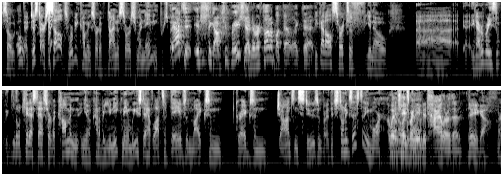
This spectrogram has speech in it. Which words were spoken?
So oh. just ourselves, we're becoming sort of dinosaurs from a naming perspective. That's an interesting observation. I've never thought about that like that. You got all sorts of you know. Uh, you know, everybody's little kid has to have sort of a common, you know, kind of a unique name. We used to have lots of Daves and Mikes and Gregs and Johns and Stews, and they just don't exist anymore. I'm going to change my name to Tyler then. There you go, or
